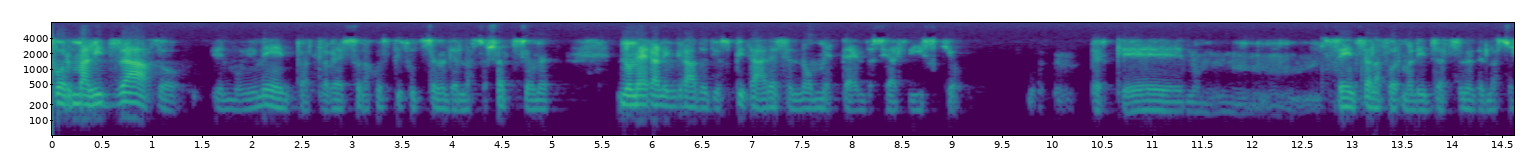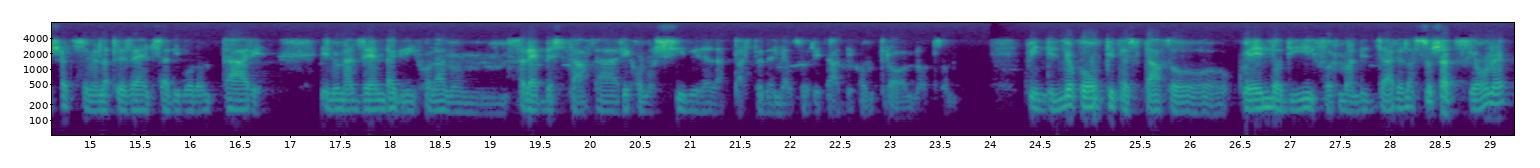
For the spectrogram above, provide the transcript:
formalizzato il movimento attraverso la costituzione dell'associazione non erano in grado di ospitare se non mettendosi a rischio, perché non, senza la formalizzazione dell'associazione la presenza di volontari in un'azienda agricola non sarebbe stata riconoscibile da parte delle autorità di controllo. Insomma. Quindi il mio compito è stato quello di formalizzare l'associazione,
